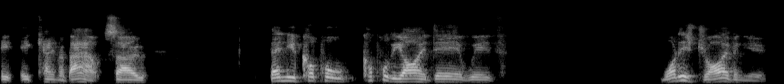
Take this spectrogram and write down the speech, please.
it, it came about. So then you couple couple the idea with what is driving you?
